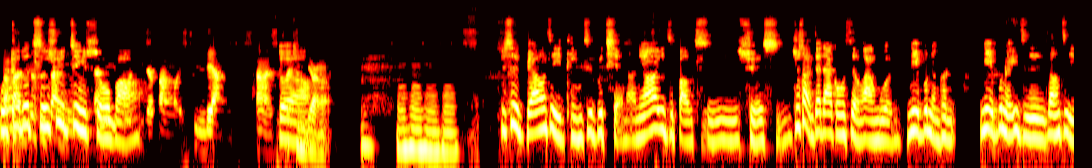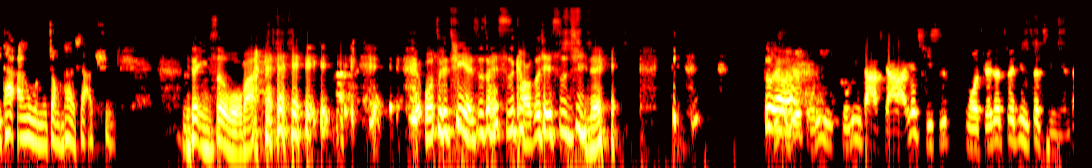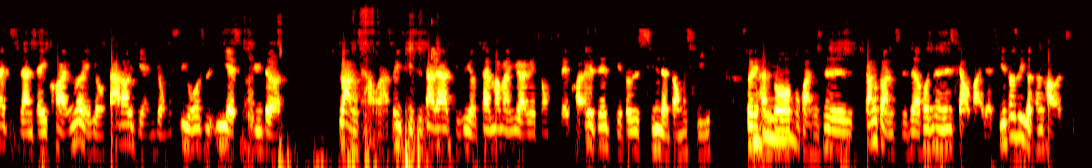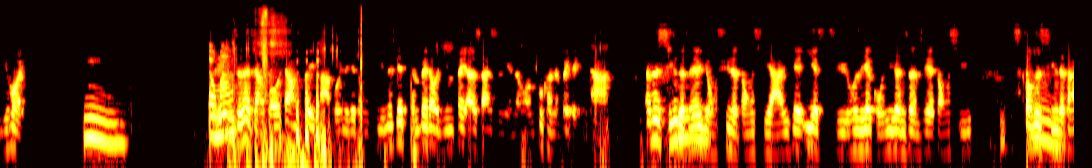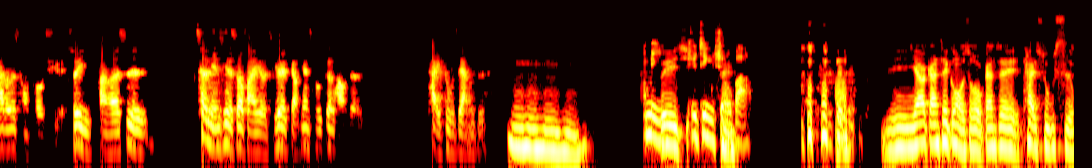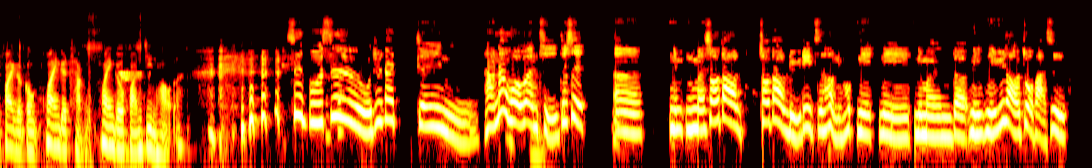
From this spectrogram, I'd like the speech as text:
我我觉得持续进修吧。你的范围尽量，当然是尽量啊。嗯哼哼哼，就是不要让自己停滞不前啊！你要一直保持学习，就算你在大家公司很安稳，你也不能可能，你也不能一直让自己太安稳的状态下去。你在影射我吗？我最近也是在思考这些事情呢。对啊，我觉得鼓励鼓励大家啦，因为其实我觉得最近这几年在职安这一块，因为有搭到一点永续或是 ESG 的浪潮啦，所以其实大家其实有在慢慢越来越重视这一块，而且这些其实都是新的东西，所以很多不管你是刚转职的或者是小白的，其实都是一个很好的机会。嗯，懂吗？你真的讲说像背法规那些东西，那些前辈都已经背二三十年了，我们不可能背得赢他。但是新的这些永续的东西啊，一些 ESG 或者一些国际认证这些东西。都是新的，大家都是从头学，所以反而是趁年轻的时候，反而有机会表现出更好的态度，这样子。嗯嗯嗯嗯。阿明，所以去进修吧。你要干脆跟我说，我干脆太舒适，换一个工，换一个场，换一个环境好了。是不是？我就在建议你。好，那我有问题，就是，嗯、呃，你你们收到收到履历之后，你会你你你们的你你遇到的做法是？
